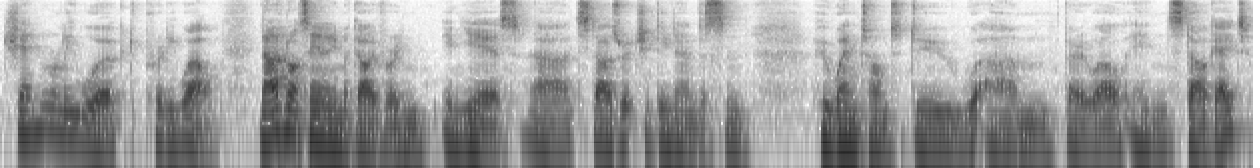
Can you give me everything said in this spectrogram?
generally worked pretty well. Now, I've not seen any MacGyver in, in years. Uh, it stars Richard Dean Anderson, who went on to do um, very well in Stargate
